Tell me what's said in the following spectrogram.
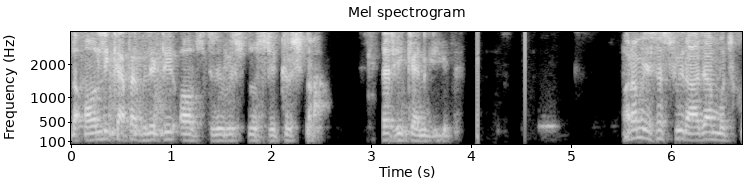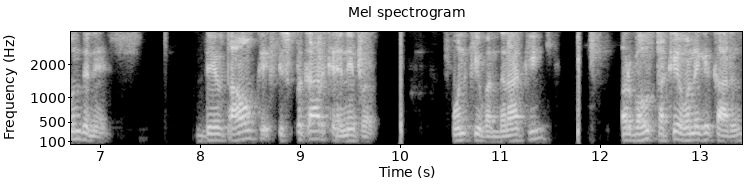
the only capability of Sri Vishnu Sri Krishna that he can give. परम यशस्वी राजा मुचकुंद ने देवताओं के इस प्रकार कहने पर उनकी वंदना की और बहुत थके होने के कारण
